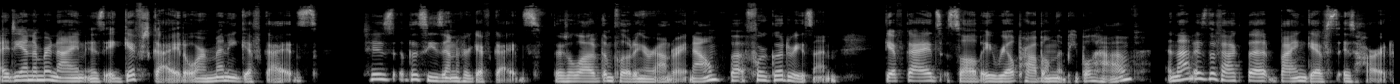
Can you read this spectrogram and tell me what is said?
Idea number nine is a gift guide or many gift guides. Tis the season for gift guides. There's a lot of them floating around right now, but for good reason. Gift guides solve a real problem that people have, and that is the fact that buying gifts is hard.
